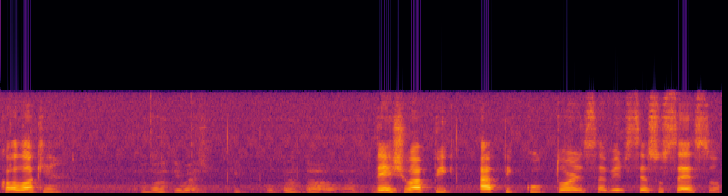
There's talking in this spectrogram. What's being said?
Coloque. Mais? Deixa o api- apicultor saber de seu sucesso.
